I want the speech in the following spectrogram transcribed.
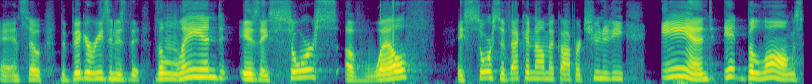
And so the bigger reason is that the land is a source of wealth, a source of economic opportunity, and it belongs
